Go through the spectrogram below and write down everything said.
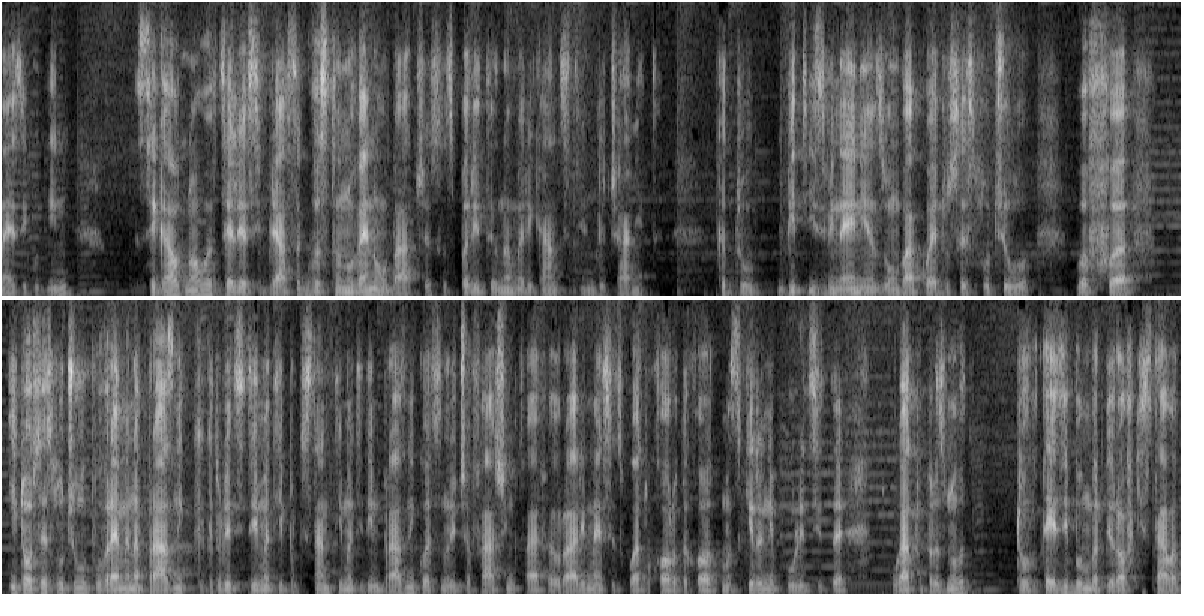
тези години, сега отново е в целия си блясък, възстановена обаче с парите на американците и англичаните, като вид извинения за това, което се е случило в и то се е случило по време на празник. Католиците имат и протестантите имат един празник, който се нарича Фашинг. Това е февруари месец, когато хората ходят маскирани по улиците, когато празнуват. Тези бомбардировки стават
